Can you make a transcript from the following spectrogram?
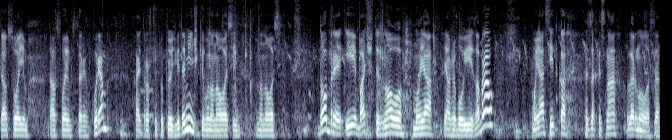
дав своїм, дав своїм старим курям. Хай трошки поп'ють вітамінчики, воно на осінь, воно на осінь. Добре, і бачите, знову моя, я вже був її забрав, моя сітка захисна вернулася.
